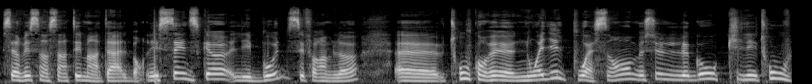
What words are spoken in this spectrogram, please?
services en santé mentale. Bon, les syndicats les boudent, ces forums-là, euh, trouvent qu'on veut noyer le poisson. Monsieur Legault, qui les trouve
